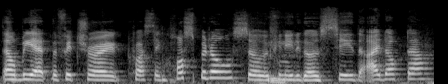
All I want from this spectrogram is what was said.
they'll be at the Fitzroy Crossing Hospital. So if you hmm. need to go see the eye doctor,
